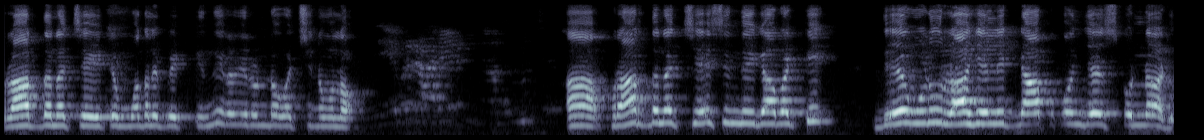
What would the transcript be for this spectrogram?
ప్రార్థన చేయటం మొదలుపెట్టింది ఇరవై రెండవ చిన్నంలో ఆ ప్రార్థన చేసింది కాబట్టి దేవుడు రాహేల్ని జ్ఞాపకం చేసుకున్నాడు.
